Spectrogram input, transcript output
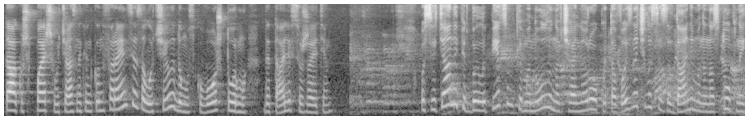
Також перших учасників конференції залучили до мозкового штурму. Деталі в сюжеті. Освітяни підбили підсумки минулого навчального року та визначилися завданнями на наступний.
